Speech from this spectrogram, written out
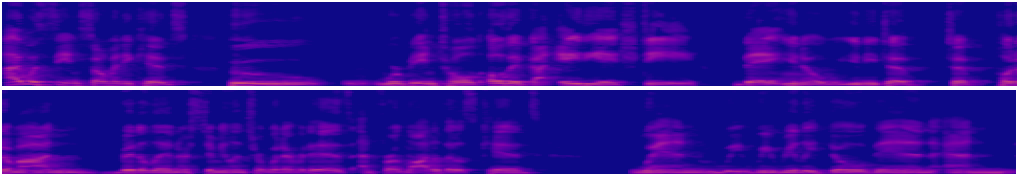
I was seeing so many kids who were being told, "Oh, they've got ADHD. They, you know, you need to to put them on Ritalin or stimulants or whatever it is." And for a lot of those kids, when we we really dove in and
